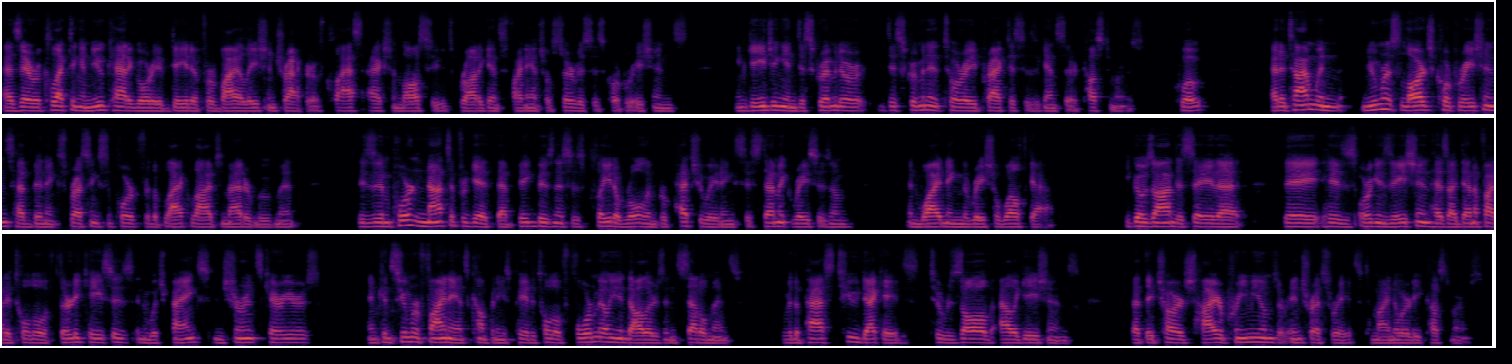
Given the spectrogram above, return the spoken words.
as they were collecting a new category of data for violation tracker of class action lawsuits brought against financial services corporations engaging in discriminatory practices against their customers. Quote, at a time when numerous large corporations have been expressing support for the Black Lives Matter movement, it is important not to forget that big businesses played a role in perpetuating systemic racism and widening the racial wealth gap. He goes on to say that they, his organization has identified a total of 30 cases in which banks, insurance carriers, and consumer finance companies paid a total of $4 million in settlements over the past two decades to resolve allegations that they charged higher premiums or interest rates to minority customers.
